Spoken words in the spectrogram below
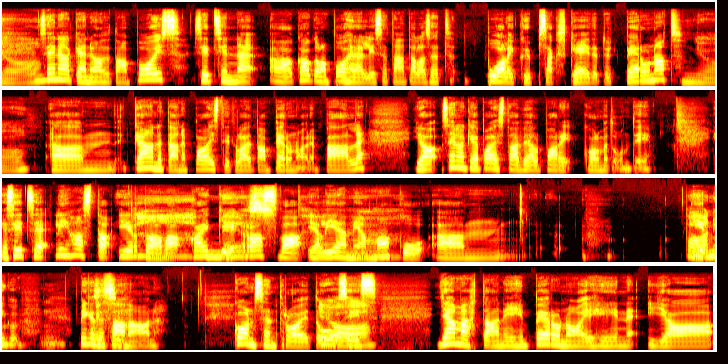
Joo. Sen jälkeen ne otetaan pois. Sitten sinne äh, kaukalon pohjalle lisätään tällaiset puolikypsäksi keitetyt perunat. Joo. Ähm, käännetään ne paistit ja laitetaan perunoiden päälle. Ja sen jälkeen paistaa vielä pari-kolme tuntia. Ja sitten se lihasta irtoava kaikki yes. rasva ja liemiä yeah. maku. Ähm, Vaan il- niin kuin, mikä se sana on? Konsentroituu. Joo. Siis jämähtää niihin perunoihin ja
